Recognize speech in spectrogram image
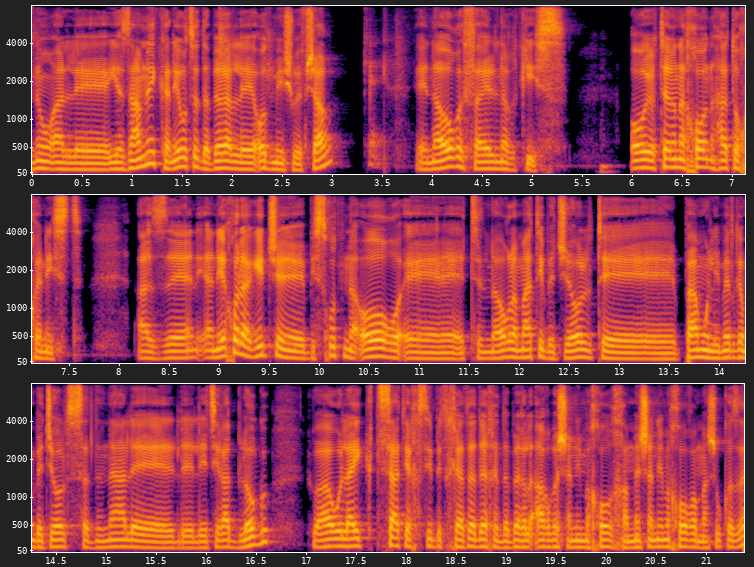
נו, על אה, יזמניק, אני רוצה לדבר על אה, עוד מישהו, אפשר? כן. אה, נאור רפאל נרקיס, או יותר נכון, התוכניסט. אז אה, אני יכול להגיד שבזכות נאור, אה, אצל נאור למדתי בג'ולט, אה, פעם הוא לימד גם בג'ולט סדנה ל, ל, ליצירת בלוג, שהוא היה אולי קצת יחסי בתחילת הדרך, נדבר על ארבע שנים אחורה, חמש שנים אחורה, משהו כזה.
